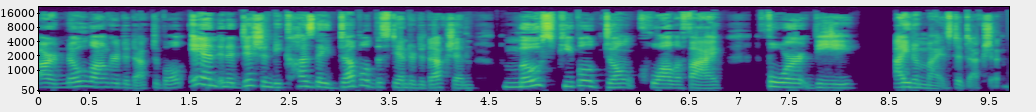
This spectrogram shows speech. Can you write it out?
are no longer deductible. And in addition, because they doubled the standard deduction, most people don't qualify for the itemized deduction.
